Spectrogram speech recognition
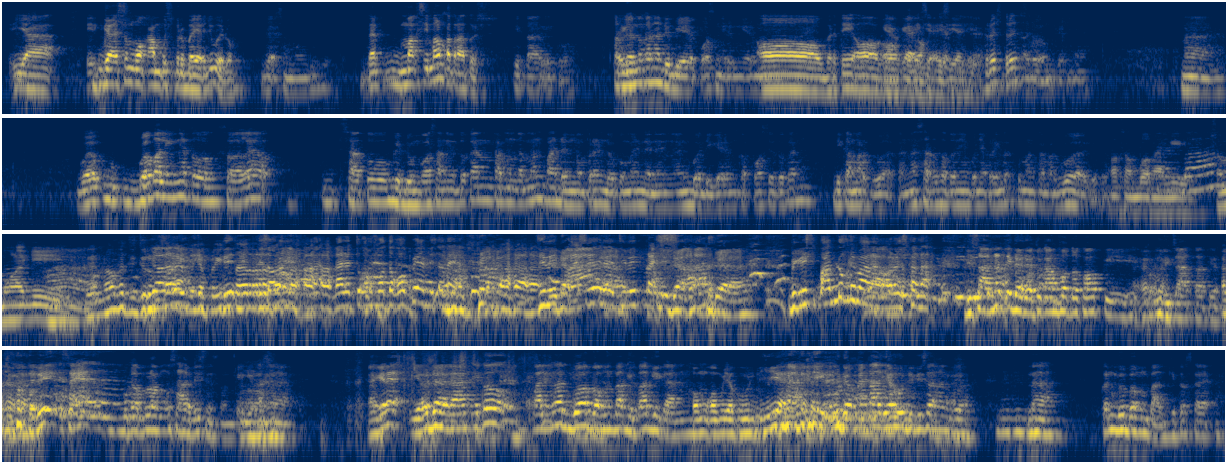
Ya, nggak semua kampus berbayar juga dong. nggak semua juga Dan maksimal 400. sekitar itu tergantung kan ada biaya pos ngirim-ngirim Oh, berarti oh oke Oh, oke isi isi. Terus terus. ada ongkirnya nah gua gua paling inget tuh soalnya satu gedung kosan itu kan teman-teman pada ngeprint dokumen dan lain-lain buat dikirim ke pos itu kan di kamar gua karena satu-satunya yang punya printer cuma kamar gua gitu Oh sombong lagi. Sombong lagi. Nah, Keren banget jujur di- punya di- printer. Di, sana nggak ada tukang fotokopian di sana ya. Jilid press ya ada jilid press. tidak ada Bikin spanduk di mana kalau di sana? di sana tidak ada tukang fotokopi perlu dicatat itu jadi saya buka peluang usaha bisnis kan kayak gimana akhirnya ya udah kan itu paling banget gua bangun pagi-pagi kan. Kaum kaum Yahudi ya. Udah mental Yahudi di sana gua. Nah kan gua bangun pagi terus kayak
